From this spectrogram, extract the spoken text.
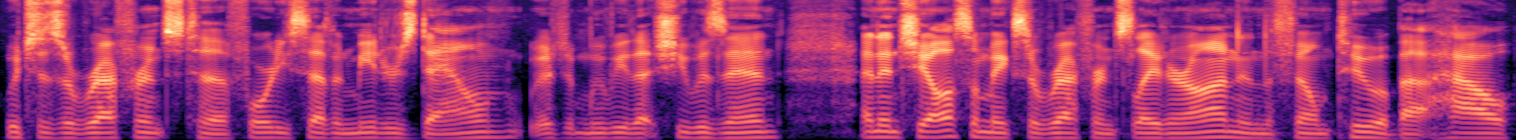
which is a reference to 47 meters down which is a movie that she was in. And then she also makes a reference later on in the film too about how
